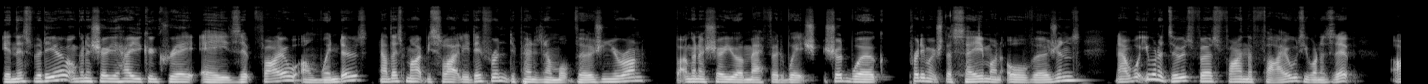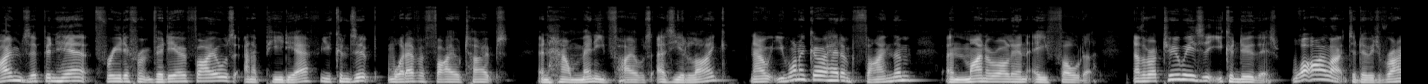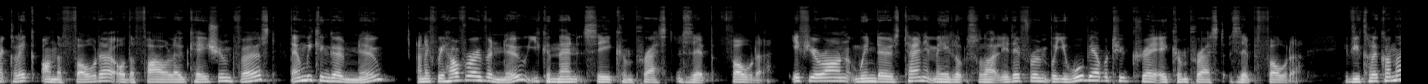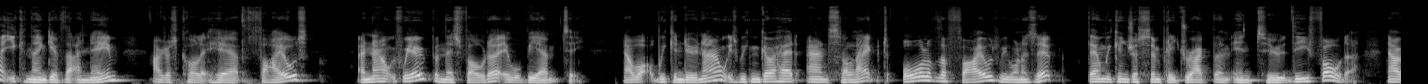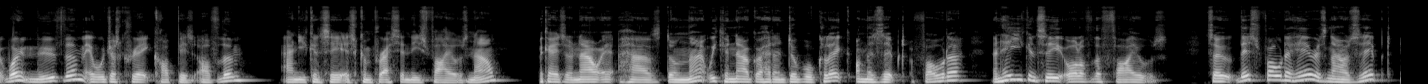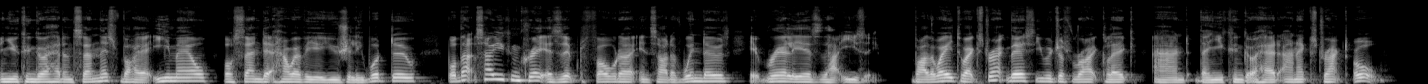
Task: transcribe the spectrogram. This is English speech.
In this video, I'm going to show you how you can create a zip file on Windows. Now this might be slightly different depending on what version you're on, but I'm going to show you a method which should work pretty much the same on all versions. Now what you want to do is first find the files you want to zip. I'm zipping here three different video files and a PDF. You can zip whatever file types and how many files as you like. Now you want to go ahead and find them and mine are all in a folder. Now there are two ways that you can do this. What I like to do is right click on the folder or the file location first, then we can go new. And if we hover over new, you can then see compressed zip folder. If you're on Windows 10, it may look slightly different, but you will be able to create a compressed zip folder. If you click on that, you can then give that a name. I'll just call it here files. And now if we open this folder, it will be empty. Now what we can do now is we can go ahead and select all of the files we want to zip then we can just simply drag them into the folder. Now it won't move them, it will just create copies of them. And you can see it's compressing these files now. Okay, so now it has done that. We can now go ahead and double click on the zipped folder. And here you can see all of the files. So this folder here is now zipped and you can go ahead and send this via email or send it however you usually would do. But that's how you can create a zipped folder inside of Windows. It really is that easy. By the way, to extract this, you would just right click and then you can go ahead and extract all.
